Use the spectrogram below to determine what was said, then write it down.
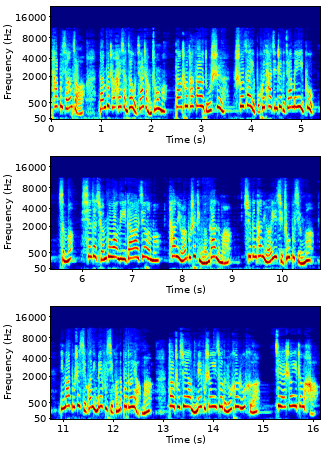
她不想走，难不成还想在我家长住吗？当初她发了毒誓，说再也不会踏进这个家门一步，怎么现在全部忘得一干二净了吗？她女儿不是挺能干的吗？去跟她女儿一起住不行吗？你妈不是喜欢你妹夫喜欢的不得了吗？到处炫耀你妹夫生意做得如何如何。既然生意这么好，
